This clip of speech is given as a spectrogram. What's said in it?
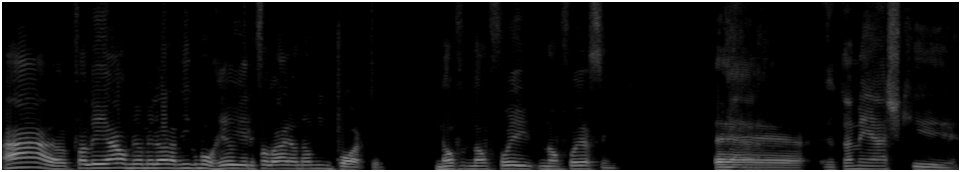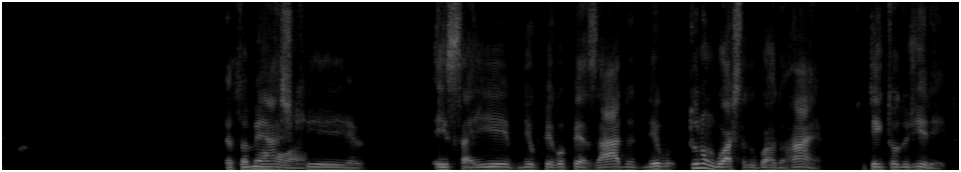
ah, falei, ah, o meu melhor amigo morreu e ele falou, ah, eu não me importo. Não, não foi, não foi assim. É, Eu também acho que. Eu também Vamos acho lá. que isso aí, o nego pegou pesado. Nego, tu não gosta do Gordon Ryan? Tu tem todo o direito.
